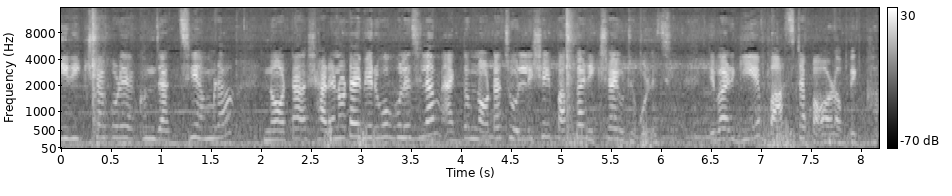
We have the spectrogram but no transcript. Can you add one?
ই রিক্সা করে এখন যাচ্ছি আমরা। নটা, সাড়ে নটায় বেরোবো বলেছিলাম, একদম নটা চল্লিশেই পাক্কা রিক্সায় উঠে পড়েছি। এবার গিয়ে বাসটা পাওয়ার অপেক্ষা।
